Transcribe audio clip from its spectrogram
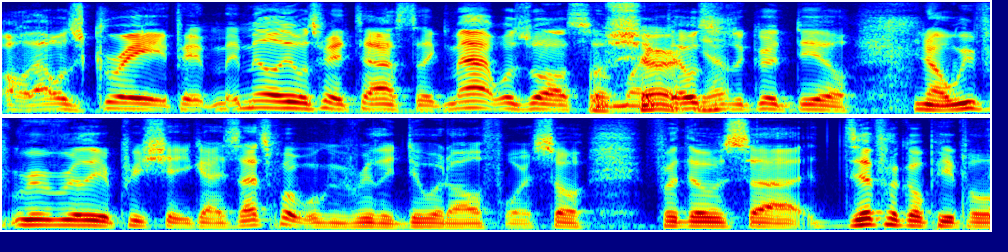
oh that was great Emilio was fantastic Matt was awesome Oh, like that was Yeah. a good deal you know we've, we really appreciate you guys that's what we really do it all for so for those uh, difficult people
